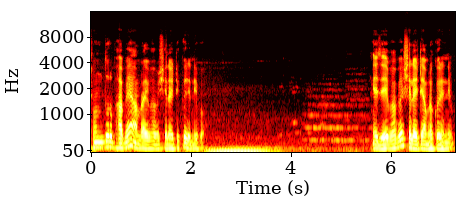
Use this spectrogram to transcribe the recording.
সুন্দরভাবে আমরা এইভাবে সেলাইটি করে নিব। এই যে এইভাবে সেলাইটি আমরা করে নিব।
